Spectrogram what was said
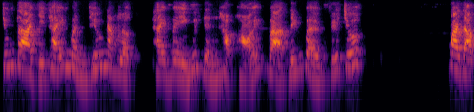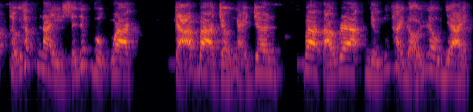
chúng ta chỉ thấy mình thiếu năng lực thay vì quyết định học hỏi và tiến về phía trước. Bài tập thử thách này sẽ giúp vượt qua cả ba trở ngại trên và tạo ra những thay đổi lâu dài.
